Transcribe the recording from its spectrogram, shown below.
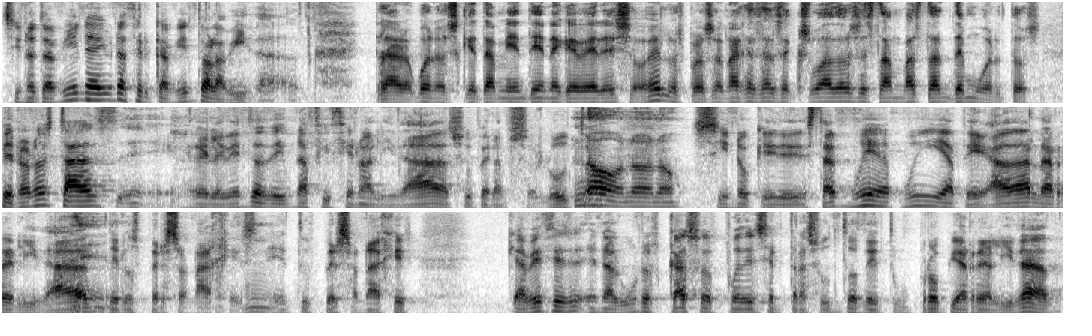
sino también hay un acercamiento a la vida. Claro, bueno, es que también tiene que ver eso, ¿eh? Los personajes asexuados están bastante muertos. Pero no estás eh, en el elemento de una ficcionalidad súper absoluta. No, no, no. Sino que estás muy, muy apegada a la realidad de los personajes. Mm. eh, tus personajes, que a veces en algunos casos pueden ser trasuntos de tu propia realidad,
